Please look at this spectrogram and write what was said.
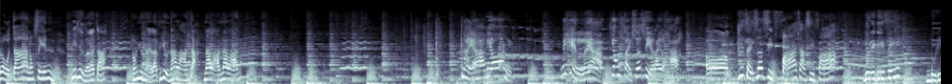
ัลโหลจ้า น้องซิน พี่ถึงแล้วนะจ๊ะ น้องอยู่ไหนล่ะ พี่อยู่หน้าร้านจ้ะ หน้าร้านหน้าร้าน ไหนอะคะพี่อ้อน ไม่เห็นเลยอะพี่อ้อนใส่เสื้อสีอะไรเหรอคะ เอ่อ พี่ใส่เสื้อสีฟ้าจ้ะสีฟ้า ดูดีๆสิ ดูดิ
